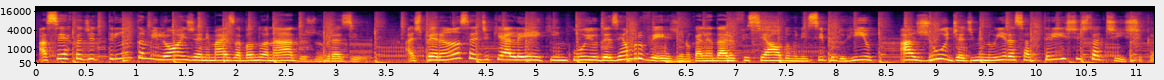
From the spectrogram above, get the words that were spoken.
Há cerca de 30 milhões de animais abandonados no Brasil. A esperança é de que a lei que inclui o Dezembro Verde no calendário oficial do município do Rio ajude a diminuir essa triste estatística.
